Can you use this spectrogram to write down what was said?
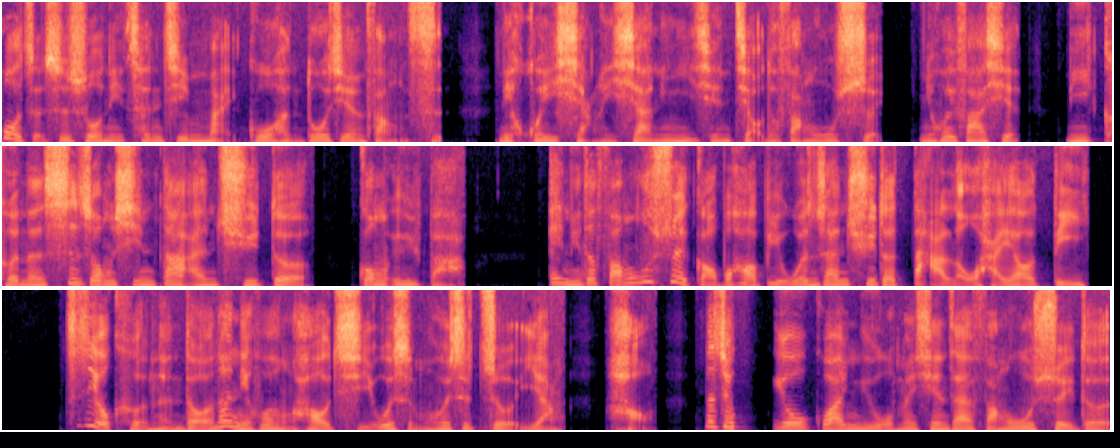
或者是说你曾经买过很多间房子，你回想一下你以前缴的房屋税，你会发现你可能市中心大安区的公寓吧，哎，你的房屋税搞不好比文山区的大楼还要低，这是有可能的。那你会很好奇为什么会是这样？好，那就攸关于我们现在房屋税的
